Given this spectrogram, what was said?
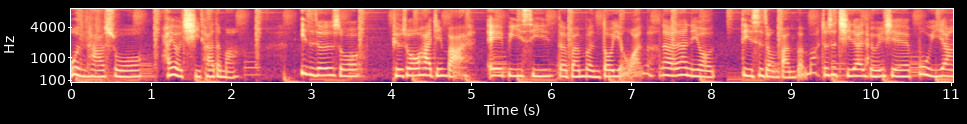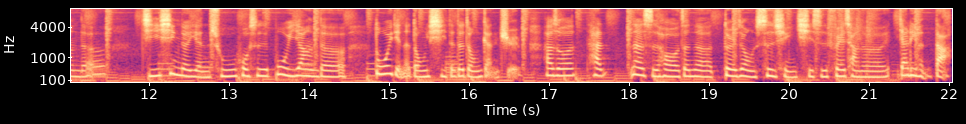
问他说还有其他的吗？意思就是说，比如说他已经把 A、B、C 的版本都演完了，那那你有第四种版本吗？就是期待有一些不一样的。即兴的演出，或是不一样的多一点的东西的这种感觉。他说他那时候真的对这种事情其实非常的压力很大，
